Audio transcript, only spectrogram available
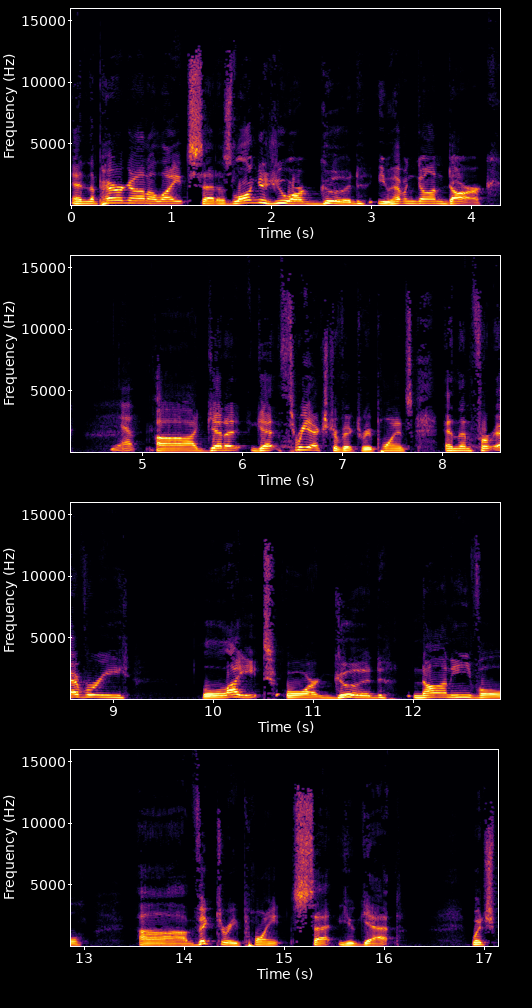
and the Paragon of Light said, as long as you are good, you haven't gone dark. Yep. Uh, get a, get three extra victory points, and then for every light or good non-evil uh, victory point set you get, which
